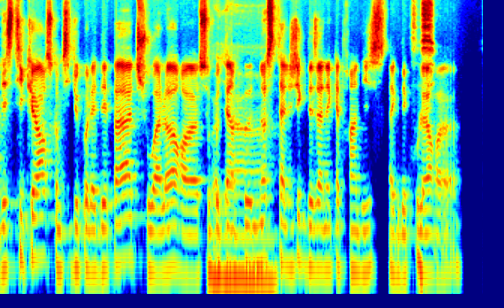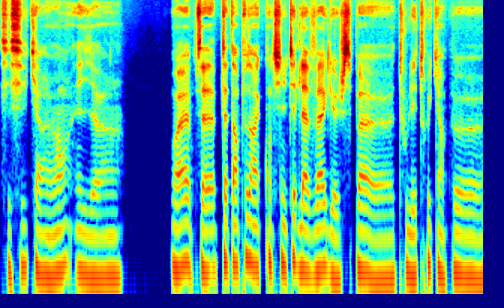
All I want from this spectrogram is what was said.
des stickers, comme si tu collais des patchs, ou alors ce côté un peu nostalgique des années 90 avec des couleurs. Si, si, carrément. Et Ouais, peut-être un peu dans la continuité de la vague, je sais pas, euh, tous les trucs un peu euh,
